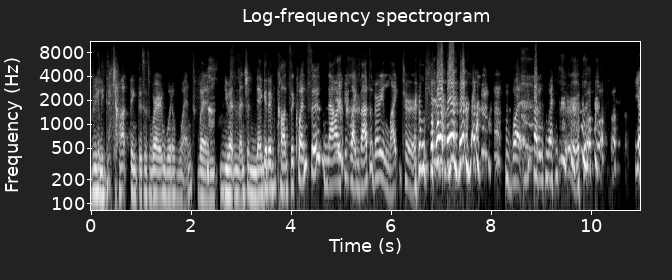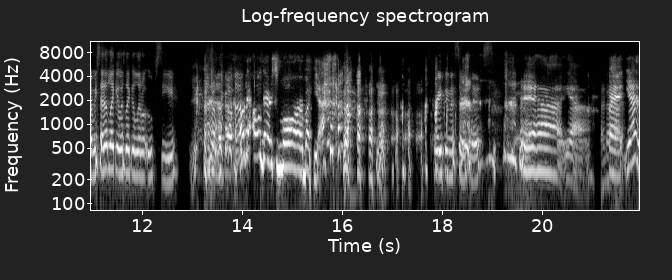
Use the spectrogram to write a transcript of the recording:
really did not think this is where it would have went when you had mentioned negative consequences. Now I feel like that's a very light term for what you had went through. Yeah, we said it like it was like a little oopsie. yeah, like a- oh, there- oh, there's more, but yeah. scraping the surface. yeah, yeah. And but yeah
